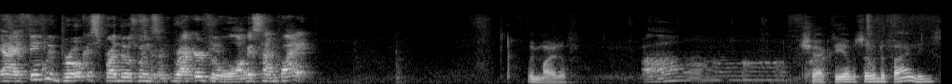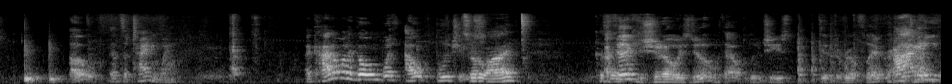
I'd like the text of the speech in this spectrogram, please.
and I think we broke a spread those wings record for the longest time quiet. We might have. Oh, Check the episode to find these. oh, that's a tiny wing. I kind of want to go without blue cheese. So do I. I feel like you should always do it without blue cheese. Get the real flavor. I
